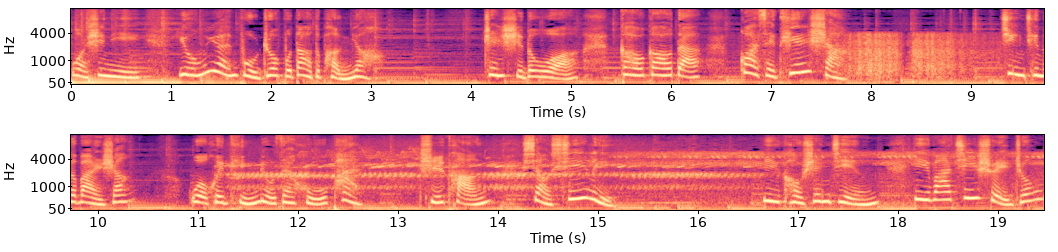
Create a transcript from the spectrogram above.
我是你永远捕捉不到的朋友。真实的我，高高的挂在天上。静静的晚上，我会停留在湖畔、池塘、小溪里，一口深井，一洼积水中，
